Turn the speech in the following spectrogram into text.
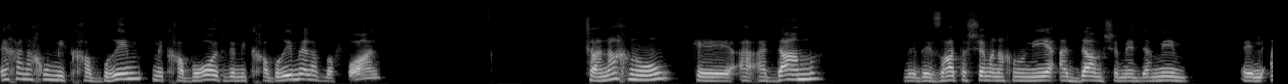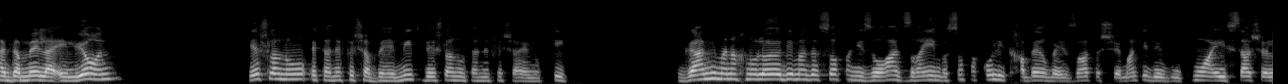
איך אנחנו מתחברים, מתחברות ומתחברים אליו בפועל? כשאנחנו כאדם, ובעזרת השם אנחנו נהיה אדם שמדמים, אדמה לעליון, יש לנו את הנפש הבהמית ויש לנו את הנפש האלוקית. גם אם אנחנו לא יודעים עד הסוף, אני זורעת זרעים, בסוף הכל יתחבר בעזרת השם, אל תדאגו, כמו העיסה של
